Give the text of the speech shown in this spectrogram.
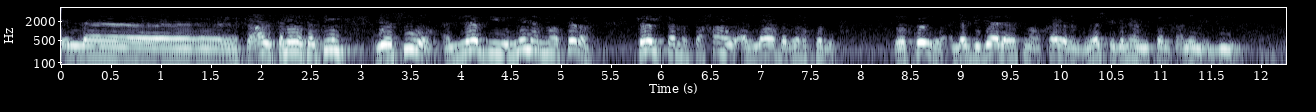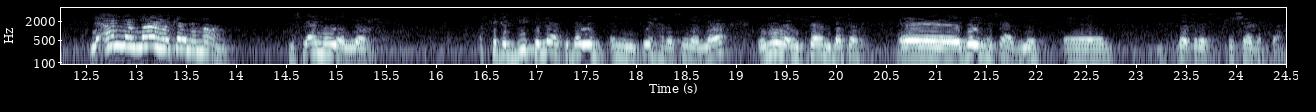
في عدد 38 يسوع الذي من الناصرة كيف مسحه الله بالروح القدس؟ والقوة الذي جال يصنع خيرا ويشفي جميع المسلط عليهم إبليس. لأن الله كان معه. مش لأنه هو الله. أفتكر دي كلها تبين إن المسيح رسول الله وان هو إنسان بشر آه زي ما شاهد له آه بطرس في الشهاده بتاعته.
